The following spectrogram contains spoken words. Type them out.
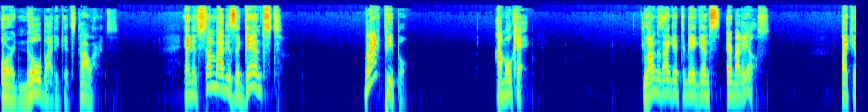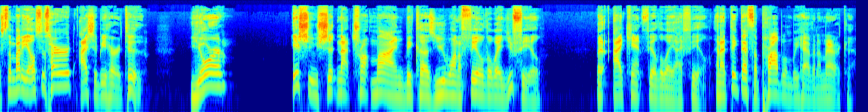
or nobody gets tolerance. And if somebody's against black people, I'm okay. As long as I get to be against everybody else. Like if somebody else is heard, I should be heard too. Your issue should not trump mine because you want to feel the way you feel, but I can't feel the way I feel. And I think that's a problem we have in America.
